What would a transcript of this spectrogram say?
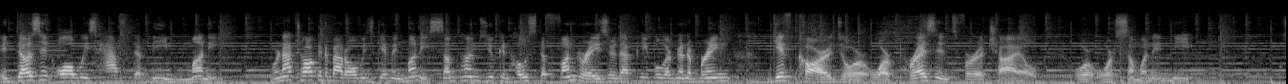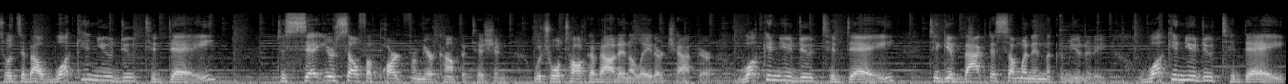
It doesn't always have to be money. We're not talking about always giving money. Sometimes you can host a fundraiser that people are gonna bring gift cards or, or presents for a child or, or someone in need. So it's about what can you do today to set yourself apart from your competition, which we'll talk about in a later chapter. What can you do today to give back to someone in the community? What can you do today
